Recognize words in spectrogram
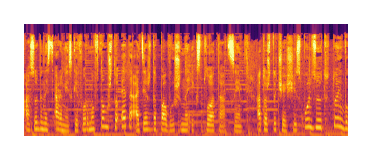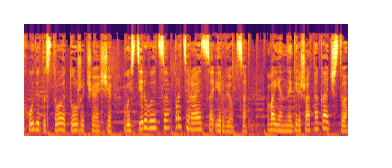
Особенность армейской формы в том, что это одежда повышенной эксплуатации. А то, что чаще используют, то и выходит из строя тоже чаще. Выстирывается, протирается и рвется. Военные грешат на качество,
